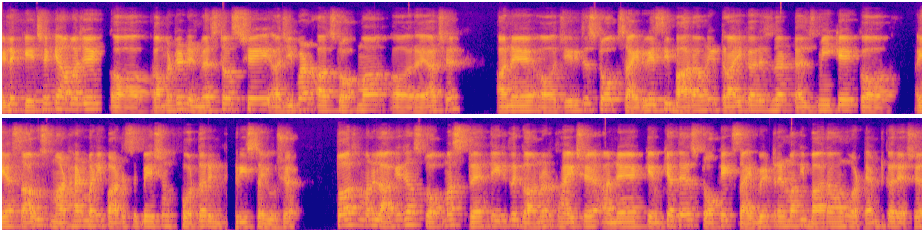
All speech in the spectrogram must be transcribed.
એટલે કે છે કે આમાં જે કમિટેડ ઇન્વેસ્ટર્સ છે એ હજી પણ આ સ્ટોકમાં રહ્યા છે. અને જે રીતે સ્ટોક સાઇડવેઝથી બહાર આવવાની ટ્રાય કરે છે દેટ ટેલ્સ મી કે અહીંયા સારું smart hand money participation further increase થયું છે. તો મને લાગે છે આ સ્ટોકમાં સ્ટ્રેન્થ એ રીતે ગાર્નર થાય છે અને કેમ કે અત્યારે સ્ટોક એક સાઇડવે ટ્રેન્ડમાંથી બહાર આવવાનું અટેમ્પ્ટ કરે છે,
